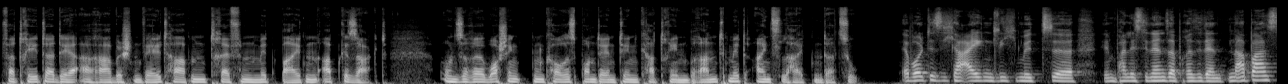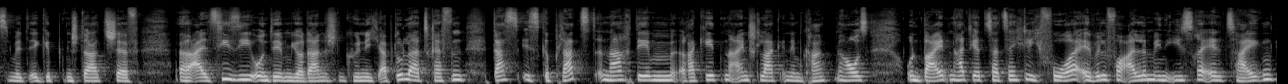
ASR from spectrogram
Vertreter der arabischen Welt haben Treffen mit Biden abgesagt. Unsere Washington-Korrespondentin Katrin Brandt mit Einzelheiten dazu. Er wollte sich ja eigentlich mit äh, dem Palästinenserpräsidenten Abbas, mit Ägypten-Staatschef äh, al-Sisi und dem jordanischen König Abdullah treffen. Das ist geplatzt nach dem Raketeneinschlag in dem Krankenhaus. Und Biden hat jetzt tatsächlich vor, er will vor allem in Israel zeigen,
